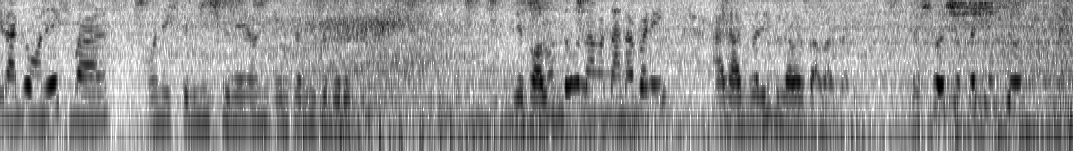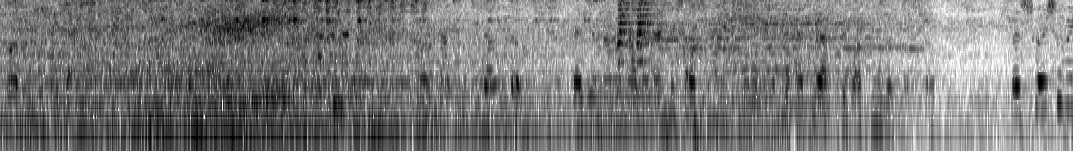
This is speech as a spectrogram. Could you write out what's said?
এর আগে অনেকবার অনেক টেলিভিশনে অনেক ইন্টারভিউতে বলেছি যে গলন্দ হলো আমার নানা বাড়ি আর রাজবাড়ি হলো আমার বাবার বাড়ি। তো শৈশবটা কিন্তু গলন্দতে তো যার জন্য আমার নানি সবসময় কাছে রাখতে পছন্দ করতো। তো শৈশবে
